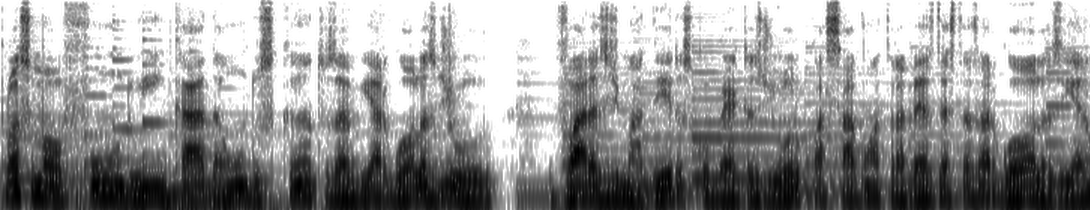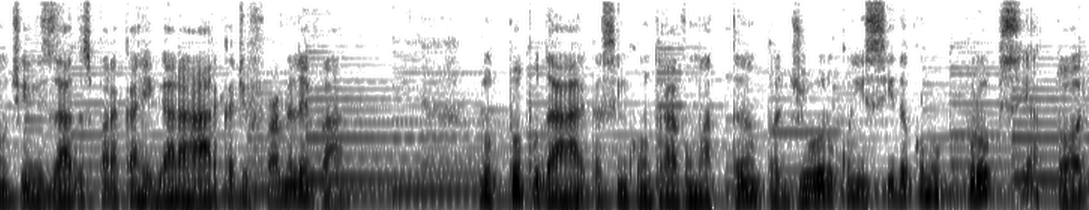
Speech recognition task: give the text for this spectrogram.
Próximo ao fundo e em cada um dos cantos havia argolas de ouro. Varas de madeiras cobertas de ouro passavam através destas argolas e eram utilizadas para carregar a arca de forma elevada. No topo da arca se encontrava uma tampa de ouro conhecida como propiciatório.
